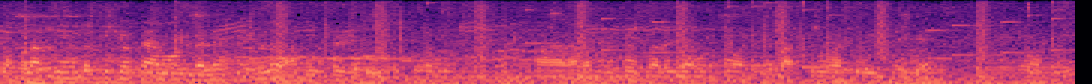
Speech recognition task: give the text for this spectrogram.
যখন আপনি ওটা ব্যালেন্স হয়ে আপনি আর আমাদের ব্যবস্থা আছে বাথরুম আছে ওই সাইডে আপনি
